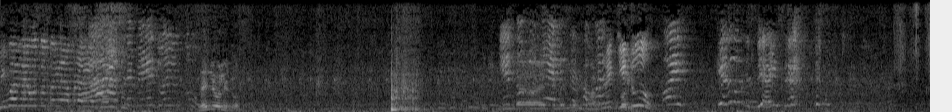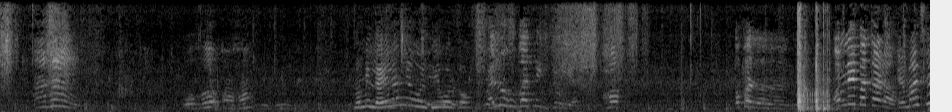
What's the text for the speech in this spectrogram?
વિવાન એવું તો તમે આપણે જોયું તું. લઈ લો ઓલી મેં કીધું કેવું ધ્યાન છે ઓહો આહા મમ્મી લઈ લે ને ઓય પીવો તો હાલો ઊભા થઈ જોઈએ હા પપ્પા અમને બતાડો એમાં છે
